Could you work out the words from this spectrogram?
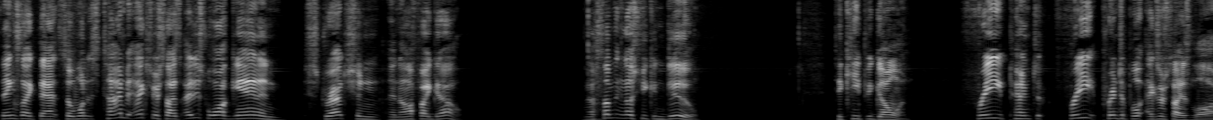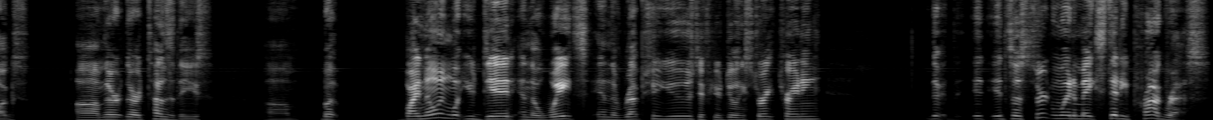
things like that. So when it's time to exercise, I just walk in and stretch, and and off I go. Now something else you can do to keep you going: free print, free printable exercise logs. Um, there there are tons of these. Um, but by knowing what you did and the weights and the reps you used, if you're doing strength training, it's a certain way to make steady progress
